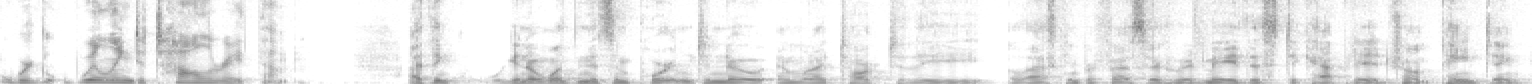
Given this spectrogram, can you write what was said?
we're willing to tolerate them. I think you know one thing that's important to note, and when I talked to the Alaskan professor who had made this decapitated Trump painting,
